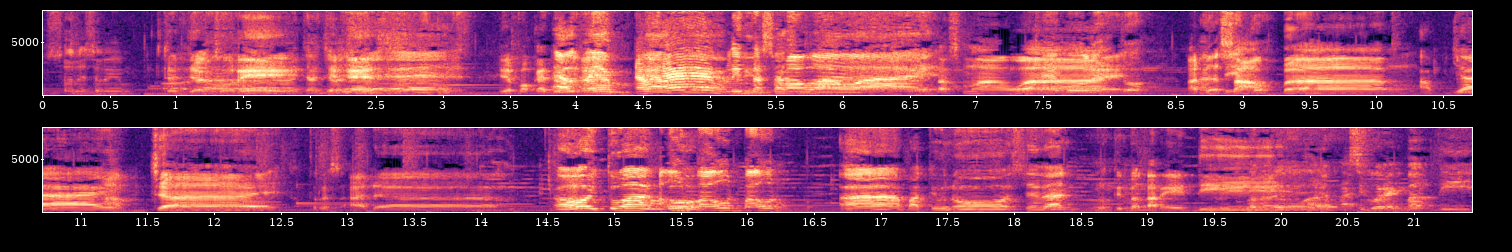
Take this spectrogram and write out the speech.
sore-sore Jalan-jalan Ah, sore, jalan-jalan sore. Ya pokoknya LM, kan LM, lintas melawai. Lintas Melawai. Boleh tuh, Ada nanti. Sabang, Abjay. Abjay, terus ada Oh, ituan Paun, tuh. paun, paun. Ah, Pati Unus ya kan? Roti bakar Edi. Nasi goreng bakti.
